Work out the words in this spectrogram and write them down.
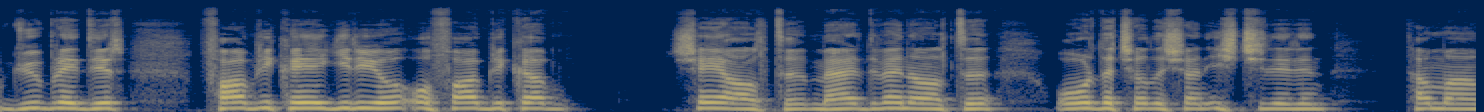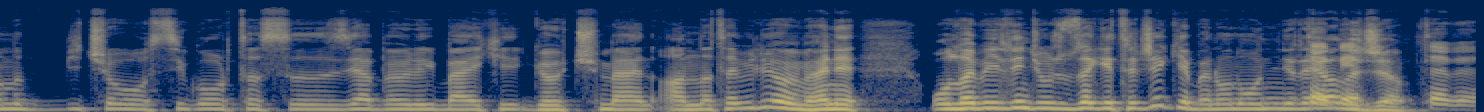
gübredir, fabrikaya giriyor. O fabrika şey altı, merdiven altı orada çalışan işçilerin tamamı birçoğu sigortasız ya böyle belki göçmen anlatabiliyor muyum? Hani olabildiğince ucuza getirecek ya ben onu 10 liraya tabii, alacağım. Tabii.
